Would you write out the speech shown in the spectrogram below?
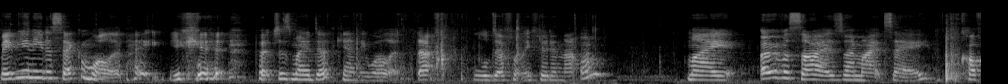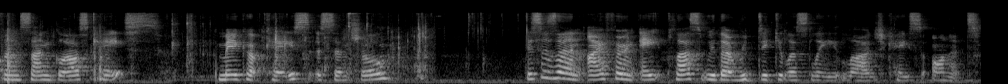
Maybe you need a second wallet. Hey, you can purchase my Death Candy wallet. That will definitely fit in that one. My oversized, I might say, coffin sunglass case. Makeup case, essential. This is an iPhone 8 Plus with a ridiculously large case on it.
